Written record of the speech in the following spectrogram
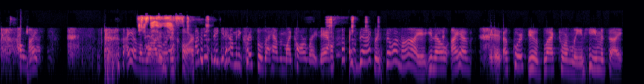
Oh yes. I have a lot in my car. I'm just thinking how many crystals I have in my car right now. exactly. So am I. You know, I have, eh, of course, you know, black tourmaline, hematite,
